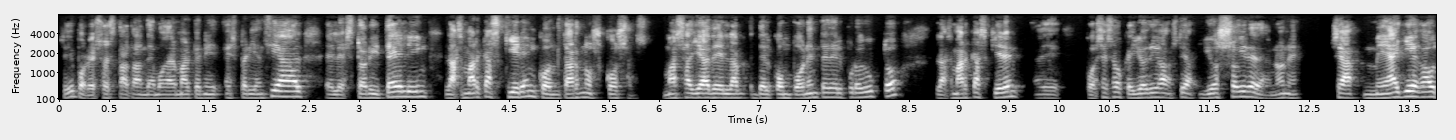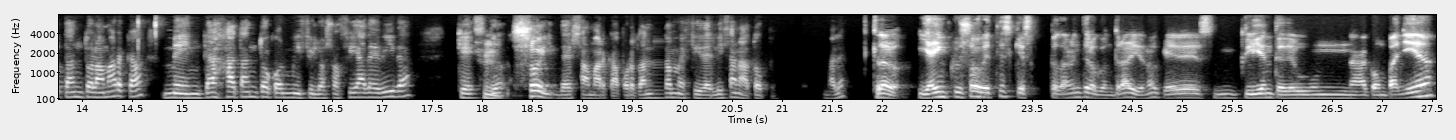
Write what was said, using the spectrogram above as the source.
¿Sí? Por eso está tan de moda el marketing experiencial, el storytelling. Las marcas quieren contarnos cosas. Más allá del componente del producto, las marcas quieren eh, pues eso, que yo diga, hostia, yo soy de Danone. O sea, me ha llegado tanto la marca, me encaja tanto con mi filosofía de vida que hmm. yo soy de esa marca, por tanto me fidelizan a tope, ¿vale? Claro, y hay incluso veces que es totalmente lo contrario, ¿no? Que eres un cliente de una compañía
